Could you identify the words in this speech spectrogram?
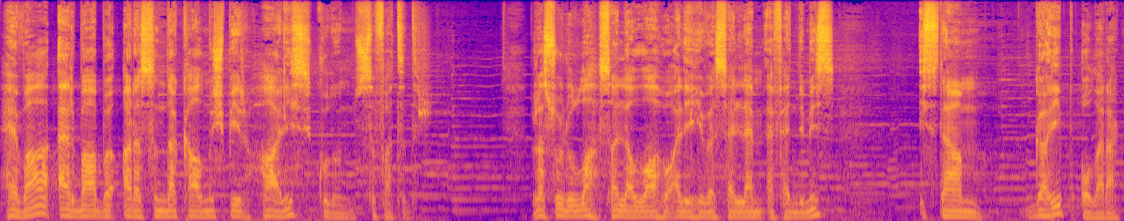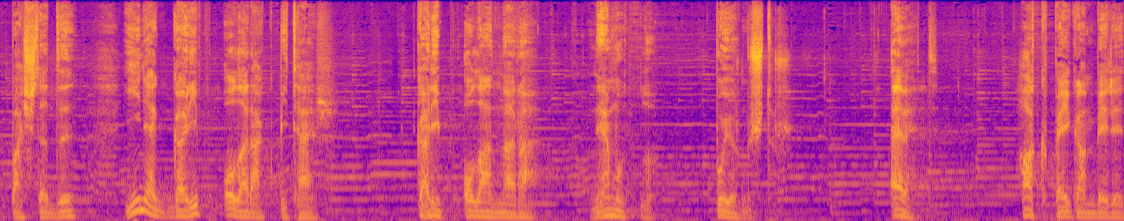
heva erbabı arasında kalmış bir halis kulun sıfatıdır. Resulullah sallallahu aleyhi ve sellem Efendimiz, İslam garip olarak başladı, yine garip olarak biter. Garip olanlara ne mutlu buyurmuştur. Evet, Hak peygamberi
